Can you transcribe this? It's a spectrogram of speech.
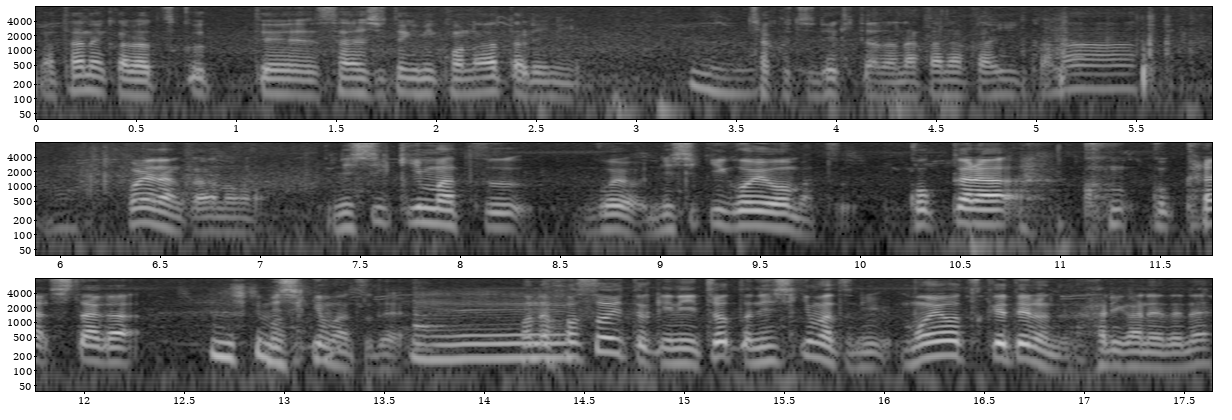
まあ、種から作って最終的にこの辺りにうん。着地できたらなかなかいいかな。これなんかあの錦松御用錦御用松。こっからここっから下が錦松。で。ほんで細い時にちょっと錦松に模様つけてるんです針金でね。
